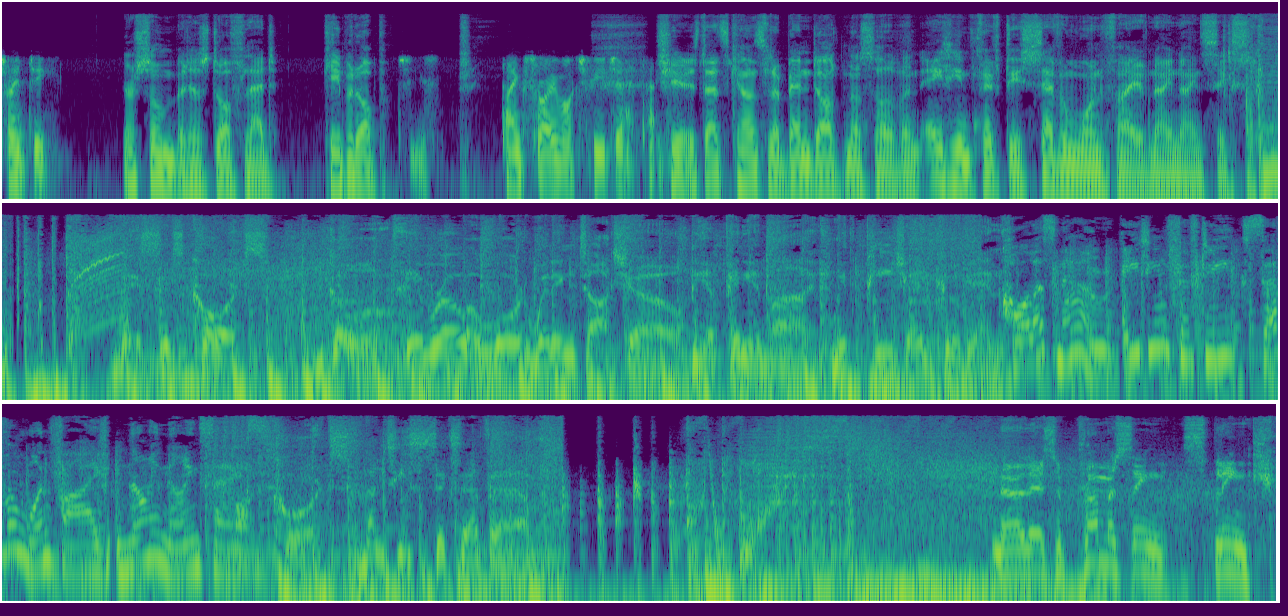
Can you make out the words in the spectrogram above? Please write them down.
20. You're some bit of stuff, lad. Keep it up. Jeez. Thanks very much, PJ. Thanks. Cheers. That's Councillor Ben Dalton O'Sullivan, 1850 715 This is Cork's Gold IMRO award winning talk show, The Opinion Line with PJ Coogan. Call us now, 1850 715 996. On Cork's 96 FM. Now, there's a promising splink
